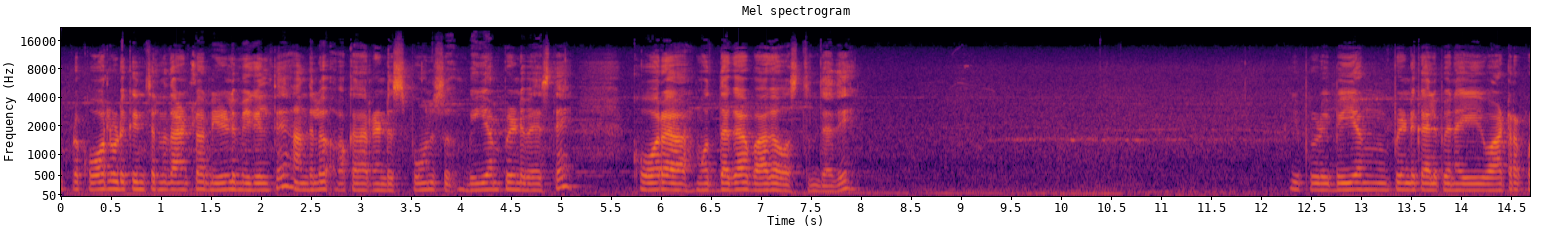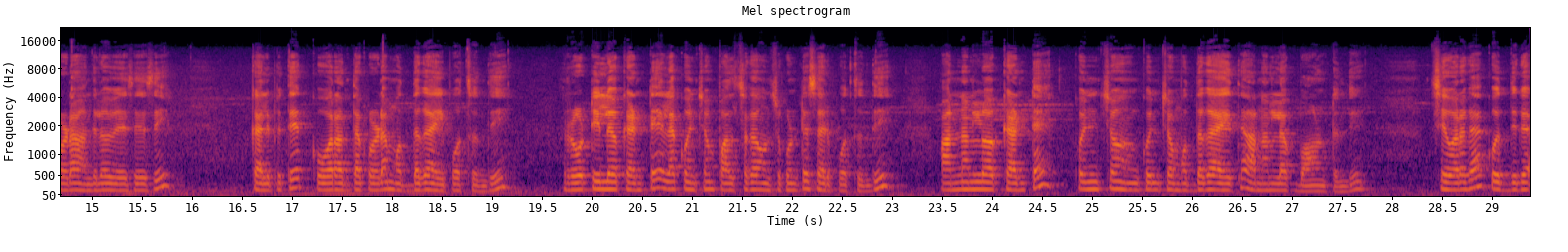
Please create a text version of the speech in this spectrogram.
ఇప్పుడు కూరలు ఉడికించిన దాంట్లో నీళ్ళు మిగిలితే అందులో ఒక రెండు స్పూన్స్ బియ్యం పిండి వేస్తే కూర ముద్దగా బాగా వస్తుంది అది. ఇప్పుడు బియ్యం పిండి కలిపిన ఈ వాటర్ కూడా అందులో వేసేసి కలిపితే కూర అంతా కూడా ముద్దగా అయిపోతుంది. రోటీలో కంటే ఇలా కొంచెం పలచగా ఉంచుకుంటే సరిపోతుంది. అన్నంలో కంటే కొంచెం కొంచెం ముద్దగా అయితే అన్నంలోకి బాగుంటుంది. చివరగా కొద్దిగా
